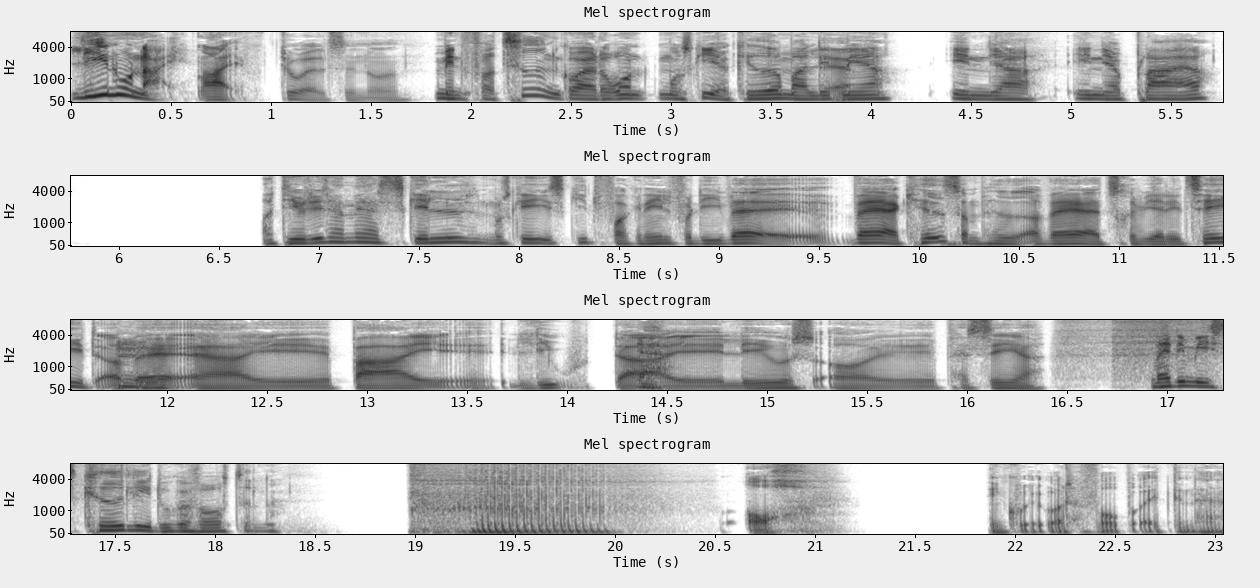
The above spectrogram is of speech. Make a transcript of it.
Lige nu nej. Nej, det var altid noget. Men for tiden går jeg der rundt måske og keder mig lidt ja. mere, end jeg, end jeg plejer. Og det er jo det der med at skille måske skidt fra kanel, fordi hvad, hvad er kedsomhed, og hvad er trivialitet, og mm. hvad er øh, bare øh, liv, der ja. øh, leves og øh, passerer? Hvad er det mest kedelige, du kan forestille dig? Åh, oh, den kunne jeg godt have forberedt, den her.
